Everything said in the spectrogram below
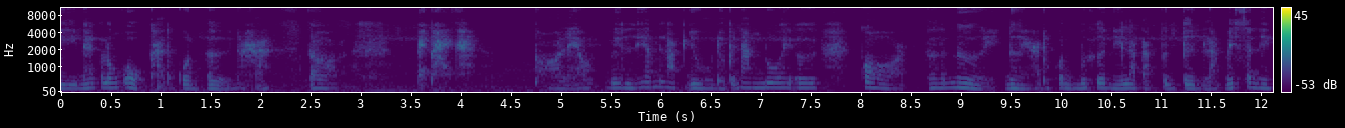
ดีแม่ก็ลงอกค่ะทุกคนเออนะคะ ก็บายบายค่ะ แล้ววิลเลียมหลับอยู่เดี๋ยวไปนั่งด้วย เออกอดเออเหนื่อยเหนื่อยค่ะทุกคนเมื่อคืนนี้หลับหลับตื่นตื่นหลับไม่สนิท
